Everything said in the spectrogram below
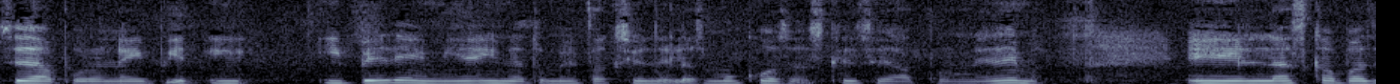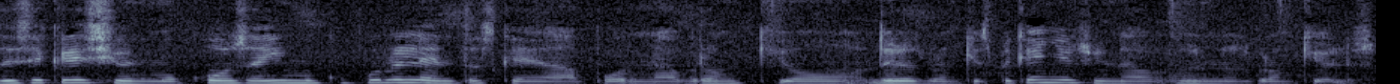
se da por una hiperemia y una tumefacción de las mucosas que se da por un edema. Eh, las capas de secreción mucosa y mucopurulentas que da por una bronquio de los bronquios pequeños y unos bronquiolos.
